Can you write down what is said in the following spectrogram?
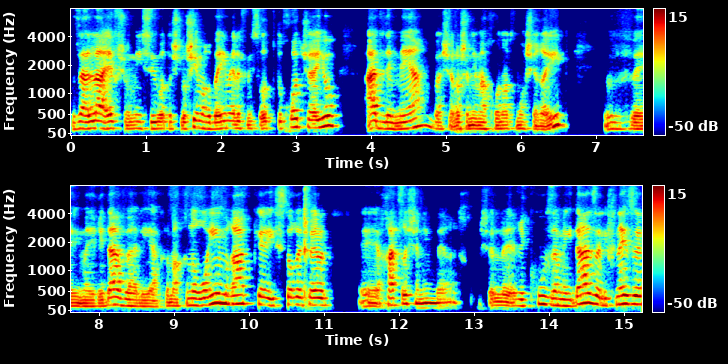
זה עלה איפשהו מסביבות ה-30-40 אלף משרות פתוחות שהיו עד ל-100 בשלוש שנים האחרונות כמו שראית ועם הירידה והעלייה. כלומר אנחנו רואים רק היסטוריה של 11 שנים בערך של ריכוז המידע הזה, לפני זה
